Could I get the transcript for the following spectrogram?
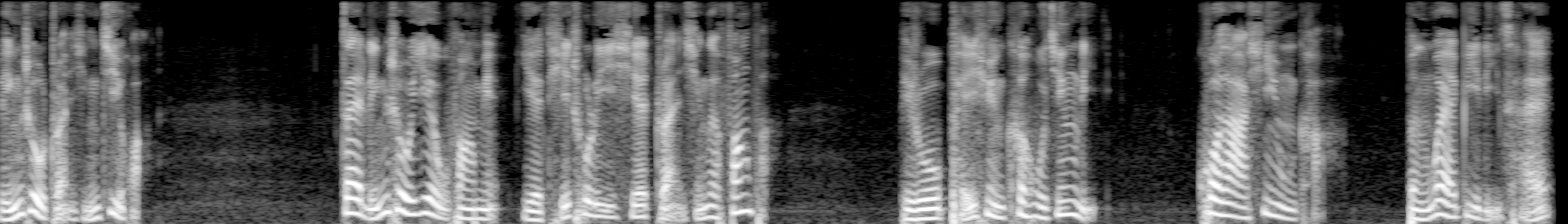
零售转型计划，在零售业务方面也提出了一些转型的方法，比如培训客户经理、扩大信用卡、本外币理财、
